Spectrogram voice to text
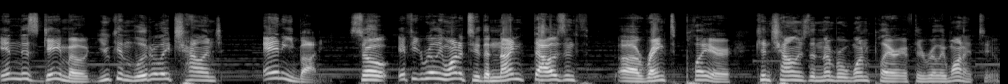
in this game mode, you can literally challenge anybody. So if you really wanted to, the 9,000th uh, ranked player can challenge the number one player if they really wanted to.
